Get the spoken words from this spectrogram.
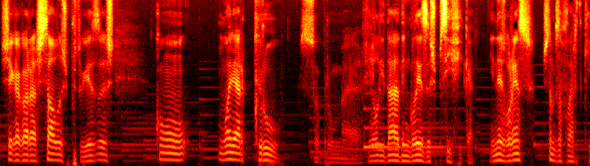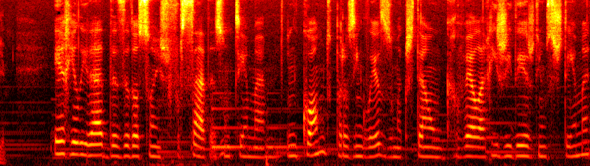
chega agora às salas portuguesas com um olhar cru sobre uma realidade inglesa específica. Inês Lourenço, estamos a falar de quê? É a realidade das adoções forçadas, um tema incómodo para os ingleses, uma questão que revela a rigidez de um sistema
